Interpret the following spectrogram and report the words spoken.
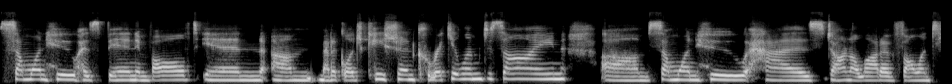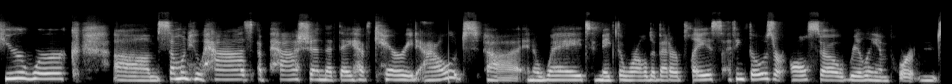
Someone who has been involved in um, medical education, curriculum design um, someone who has done a lot of volunteer work, um, someone who has a passion that they have carried out uh, in a way to make the world a better place. I think those are also really important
